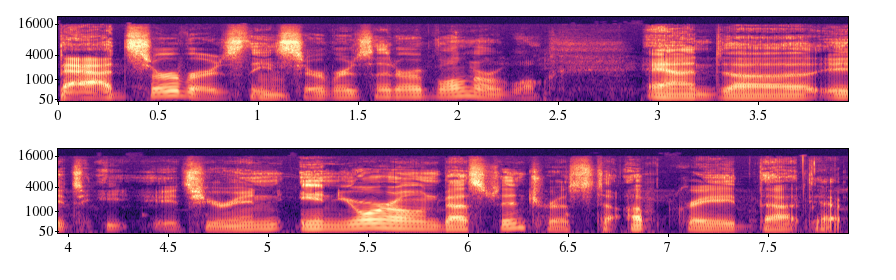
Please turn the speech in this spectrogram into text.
bad servers, these Mm. servers that are vulnerable. And uh, it, it's your in, in your own best interest to upgrade that Yep.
